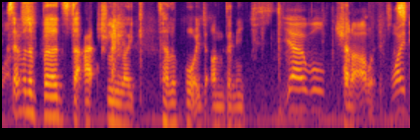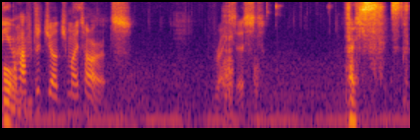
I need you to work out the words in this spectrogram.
ones. Except for the birds that actually like teleported underneath. Yeah, well, shut up. Why do you have to judge my turrets? Racist. Racist.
